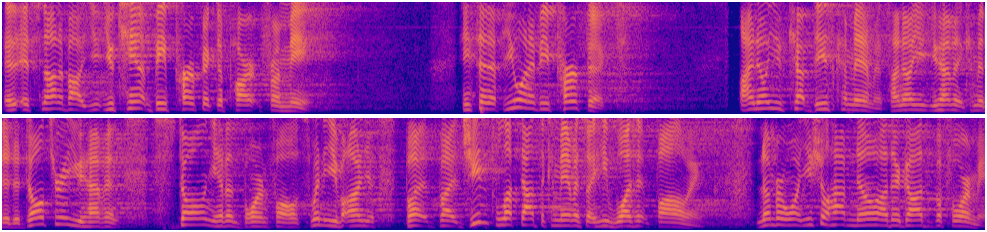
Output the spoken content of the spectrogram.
it's not about you. You can't be perfect apart from me. He said, If you want to be perfect, I know you've kept these commandments. I know you, you haven't committed adultery, you haven't stolen, you haven't borne false witness, you've honored, but, but Jesus left out the commandments that he wasn't following. Number one, you shall have no other gods before me.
